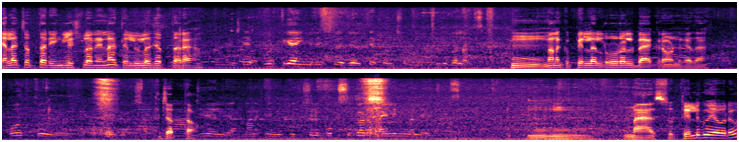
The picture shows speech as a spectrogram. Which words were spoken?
ఎలా చెప్తారు? ఇంగ్లీష్లోనైనా? తెలుగులో చెప్తారా? పూర్తిగా ఇంగ్లీష్లో కొంచెం. మనకు పిల్లలు రూరల్ బ్యాక్గ్రౌండ్ కదా. చెప్తాం. మనకి బుక్స్ కూడా మ్యాథ్స్. తెలుగు ఎవరు?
